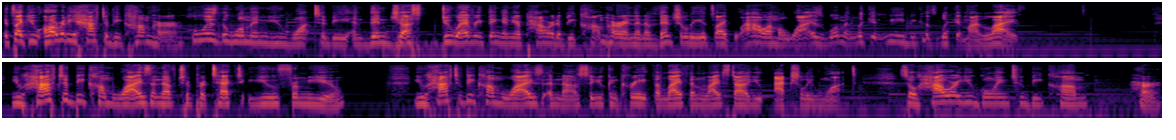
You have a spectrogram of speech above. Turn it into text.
it's like you already have to become her. Who is the woman you want to be? And then just do everything in your power to become her. And then eventually it's like, wow, I'm a wise woman. Look at me because look at my life. You have to become wise enough to protect you from you. You have to become wise enough so you can create the life and lifestyle you actually want. So, how are you going to become her?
